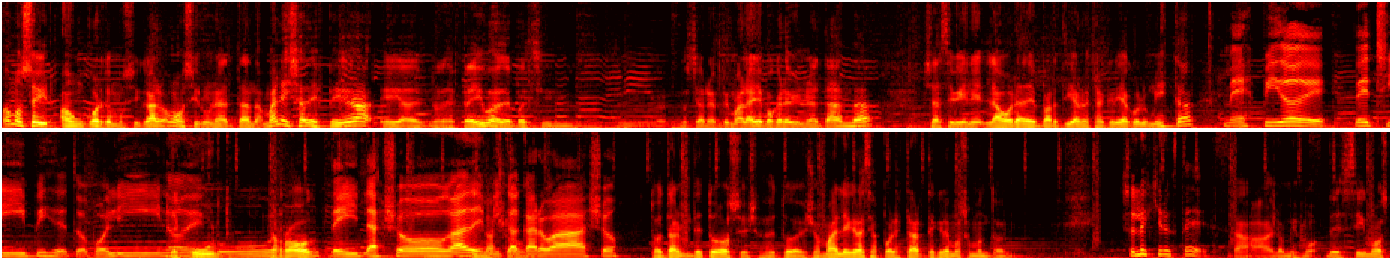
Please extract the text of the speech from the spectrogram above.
Vamos a ir a un corte musical, vamos a ir a una tanda. Male ya despega, eh, nos despedimos después si. No sé, nos despedimos al aire porque ahora viene una tanda. Ya se viene la hora de partida nuestra querida columnista. Me despido de, de Chipis, de Topolino, De de, Kurt, Kurt, de Rod. de Isla Yoga, de Isla Mica Yoga. Carballo. Total, de todos ellos, de todos ellos. Male, gracias por estar, te queremos un montón. Yo los quiero a ustedes. Ah, lo mismo decimos.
